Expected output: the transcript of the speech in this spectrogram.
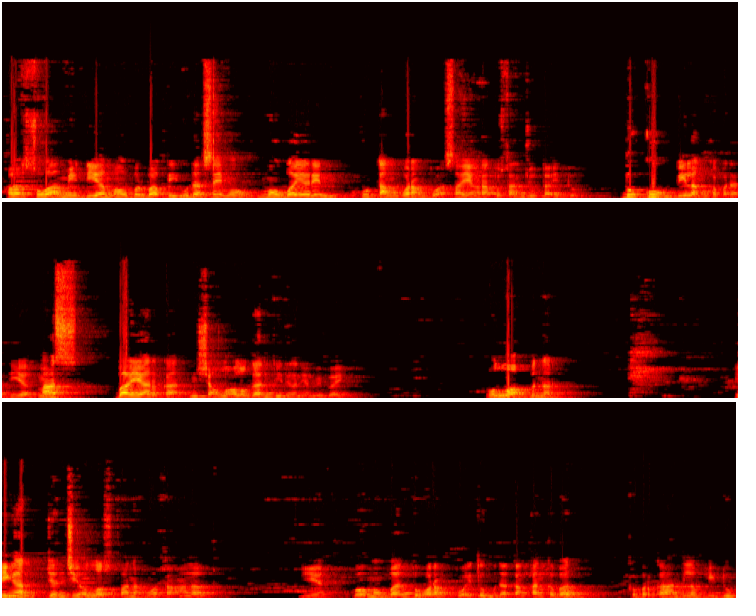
Kalau suami dia mau berbakti, udah saya mau mau bayarin hutang orang tua saya yang ratusan juta itu. Dukung, bilang kepada dia, Mas, bayarkan. Insya Allah Allah ganti dengan yang lebih baik. Allah benar. Ingat janji Allah Subhanahu wa taala ya, bahwa membantu orang tua itu mendatangkan keber keberkahan dalam hidup.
